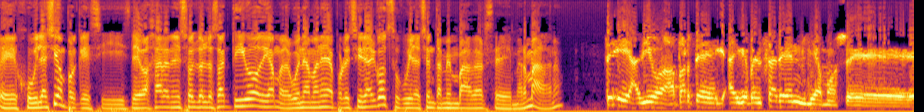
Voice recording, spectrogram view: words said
eh, jubilación, porque si le bajaran el sueldo a los activos, digamos, de alguna manera, por decir algo, su jubilación también va a verse mermada, ¿no? Sí, digo, aparte hay que pensar en, digamos, eh,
